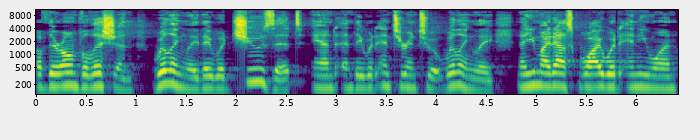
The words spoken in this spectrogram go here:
of their own volition, willingly. They would choose it and, and they would enter into it willingly. Now you might ask, why would anyone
